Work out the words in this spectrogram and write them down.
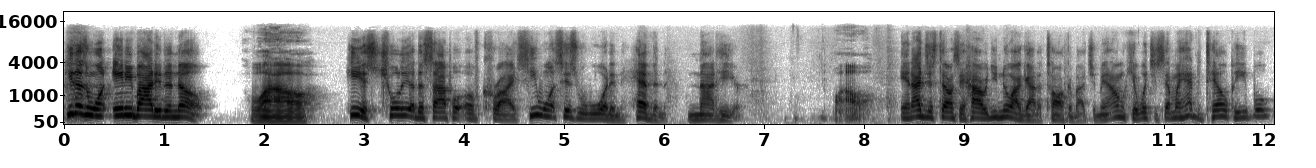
He doesn't want anybody to know. wow. He is truly a disciple of Christ. He wants his reward in heaven, not here. Wow. And I just tell him, say, Howard, you know I got to talk about you, man. I don't care what you say. I'm gonna have to tell people.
